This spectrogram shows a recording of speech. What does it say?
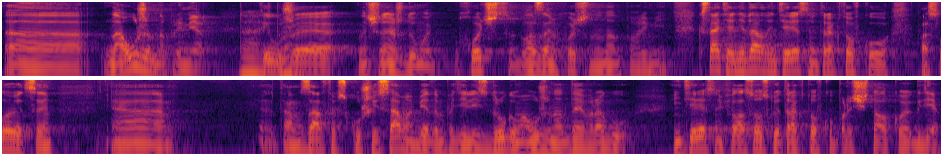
э, на ужин, например, Да, ты уже начинаешь думать, хочется, глазами хочется, но надо повременить. Кстати, я недавно интересную трактовку пословицы э, там завтрак скушай сам, обедом поделись с другом, а ужин отдай врагу. Интересную философскую трактовку прочитал кое-где.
